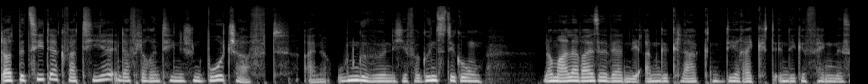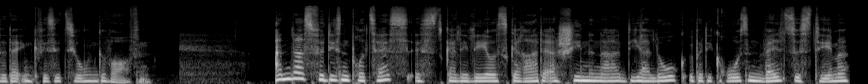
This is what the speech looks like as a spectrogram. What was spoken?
Dort bezieht er Quartier in der florentinischen Botschaft, eine ungewöhnliche Vergünstigung. Normalerweise werden die Angeklagten direkt in die Gefängnisse der Inquisition geworfen. Anlass für diesen Prozess ist Galileos gerade erschienener Dialog über die großen Weltsysteme,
